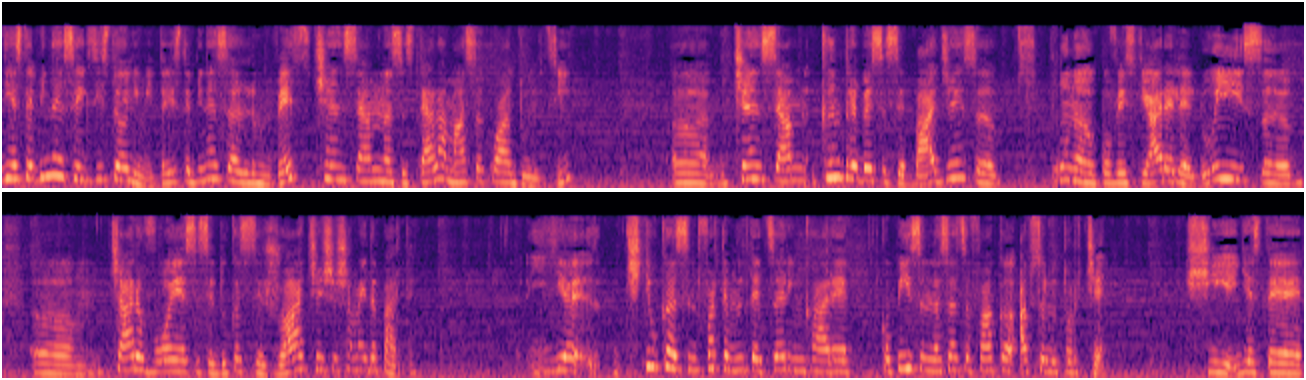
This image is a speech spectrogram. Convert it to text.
este bine să existe o limită, este bine să-l înveți ce înseamnă să stea la masă cu adulții, uh, ce înseamnă, când trebuie să se bage, să spună povestioarele lui, să uh, ceară voie să se ducă să se joace și așa mai departe. E, știu că sunt foarte multe țări în care copiii sunt lăsați să facă absolut orice și este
